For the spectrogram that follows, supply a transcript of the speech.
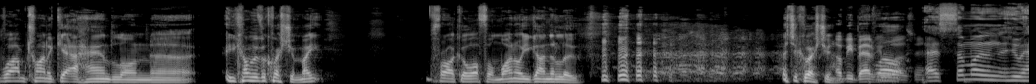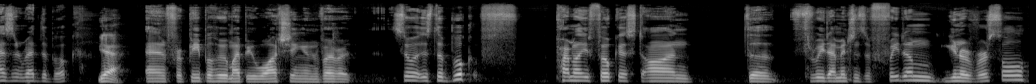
what I'm trying to get a handle on. Uh, you come with a question, mate, before I go off on one, or you going to the loo? That's a question. That'd be bad if it Well, was. yeah. as someone who hasn't read the book, Yeah. and for people who might be watching and whatever, so is the book f- primarily focused on the three dimensions of freedom, universal,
